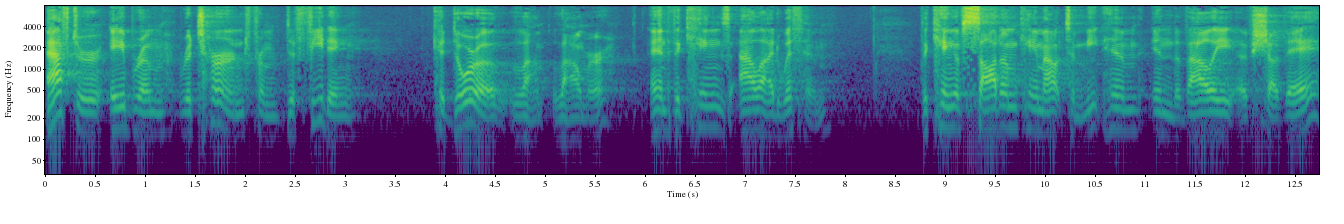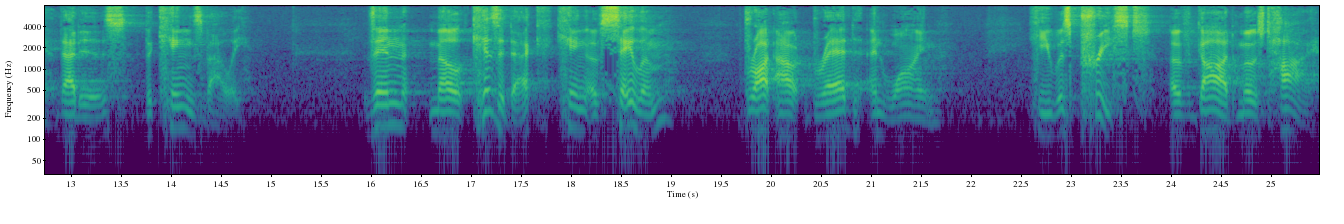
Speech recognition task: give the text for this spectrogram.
After Abram returned from defeating Chedorlaomer and the kings allied with him, the king of Sodom came out to meet him in the valley of Shaveh, that is, the king's valley. Then Melchizedek, king of Salem, brought out bread and wine. He was priest of God Most High,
